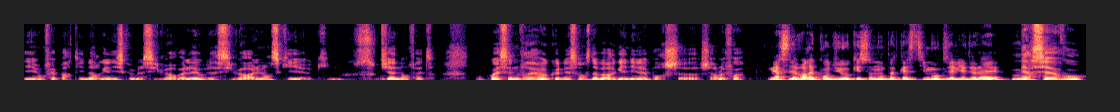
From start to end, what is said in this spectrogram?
Et on fait partie d'organismes comme la Silver Valley ou la Silver Alliance qui, qui nous soutiennent, en fait. Donc, ouais, c'est une vraie reconnaissance d'avoir gagné la bourse euh, Charles Foy. Merci d'avoir répondu aux questions de mon podcast IMO, Xavier Delahaye. Merci à vous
